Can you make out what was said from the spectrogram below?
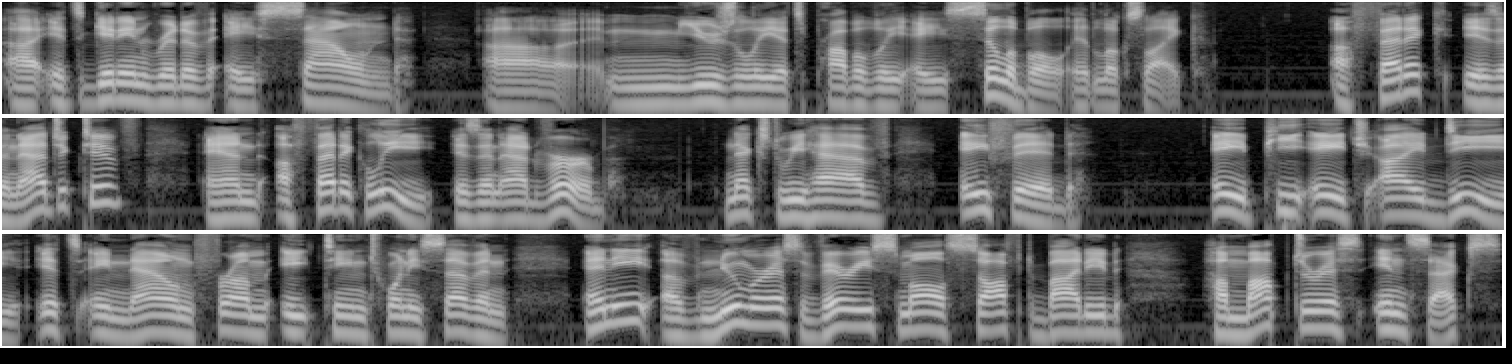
uh, it's getting rid of a sound. Uh, usually it's probably a syllable, it looks like. Aphetic is an adjective, and aphetically is an adverb. Next we have aphid. A P H I D. It's a noun from 1827. Any of numerous very small soft bodied homopterous insects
